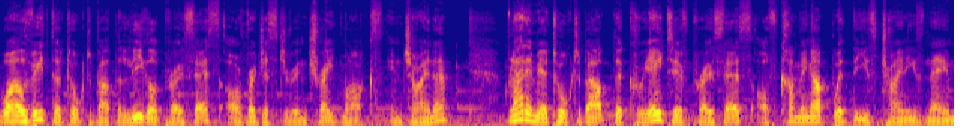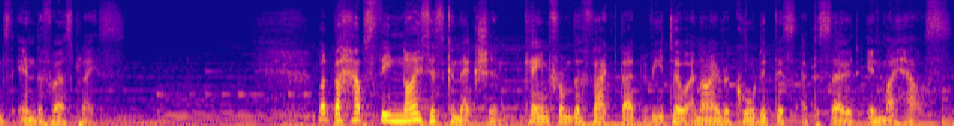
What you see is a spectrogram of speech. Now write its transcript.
While Vito talked about the legal process of registering trademarks in China, Vladimir talked about the creative process of coming up with these Chinese names in the first place. But perhaps the nicest connection came from the fact that Vito and I recorded this episode in my house.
